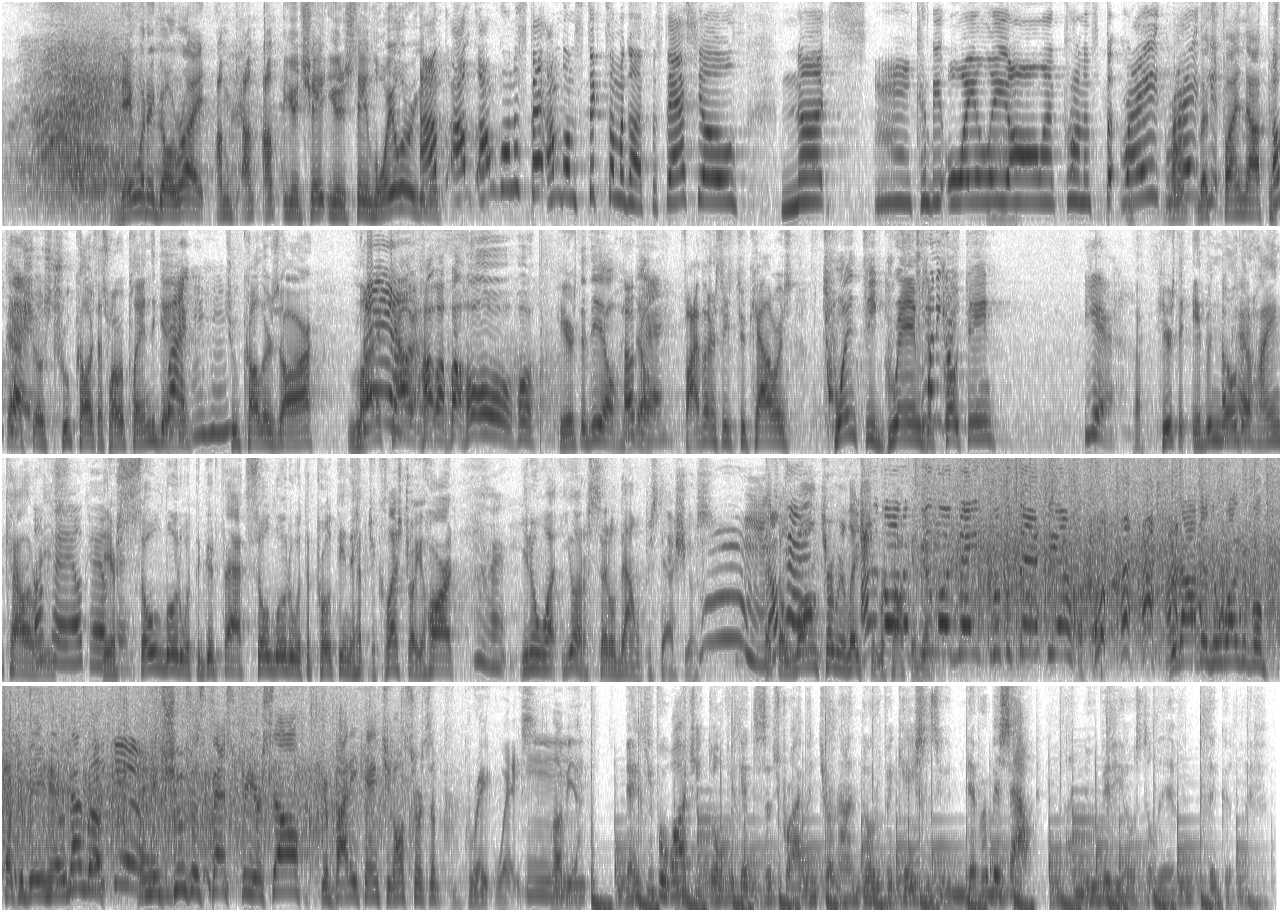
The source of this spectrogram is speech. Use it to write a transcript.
They want to go right. I'm, I'm, I'm, you gonna, you stay loyal or you I'm, gonna? I'm, I'm gonna. I'm gonna stick to my guns. Pistachios, nuts, mm, can be oily, all that kind of stuff. Right, Well, right. let's Yeah. find out Okay. pistachios' true colors. That's why we're playing the game. Right, mhm. True colors are a lot of Bam! calories. How about, oh, oh, here's the deal. Here's the deal. Okay. 562 calories, 20 grams 20 of gra- protein. Yeah. Here's the, even though Okay. they're high in calories, Okay, okay, they're okay. so loaded with the good fats, so loaded with the protein, they help your cholesterol, your heart. All right. You know what? You ought to settle down with pistachios. That's okay. a long-term relationship I'm we're going talking a few there. more dates with pistachio. Renata's a wonderful. Thanks for being here. Remember, Thank you. when you choose what's best for yourself, your body thanks you in all sorts of great ways. Mm. Love you. Thank you for watching. Don't forget to subscribe and turn on notifications so you never miss out on new videos to live the good life.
